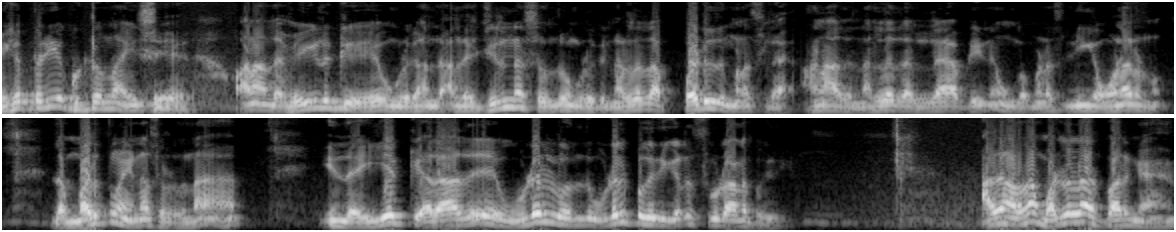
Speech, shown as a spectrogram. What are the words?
மிகப்பெரிய குற்றம் தான் ஐஸு ஆனால் அந்த வெயிலுக்கு உங்களுக்கு அந்த அந்த ஜில்னஸ் வந்து உங்களுக்கு நல்லதாக படுது மனசில். ஆனால் அது நல்லதல்ல அப்படின்னு உங்கள் மனசு நீங்கள் உணரணும். இந்த மருத்துவம் என்ன சொல்கிறதுன்னா இந்த இயற்கை அதாவது உடல் வந்து உடல் பகுதிங்கிறது சூடான பகுதி. அதனால தான் வள்ளலார் பாருங்கள்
